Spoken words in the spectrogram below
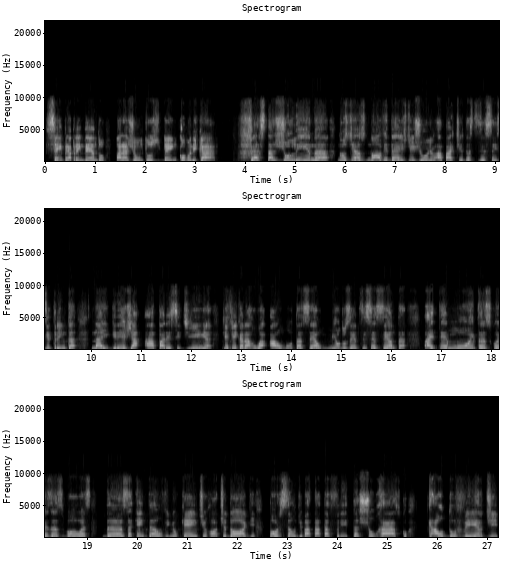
Sempre aprendendo para juntos bem comunicar. Festa Julina, nos dias 9 e 10 de julho, a partir das 16h30, na Igreja Aparecidinha, que fica na rua Almotacel, 1260. Vai ter muitas coisas boas: dança, quentão, vinho quente, hot dog, porção de batata frita, churrasco, caldo verde,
